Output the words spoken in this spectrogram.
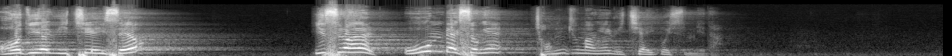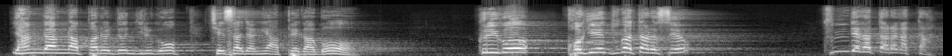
어디에 위치해 있어요? 이스라엘 온 백성의 정중앙에 위치해 있고 있습니다. 양강 나팔을 든 일곱 제사장이 앞에 가고 그리고 거기에 누가 따랐어요? 군대가 따라갔다.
